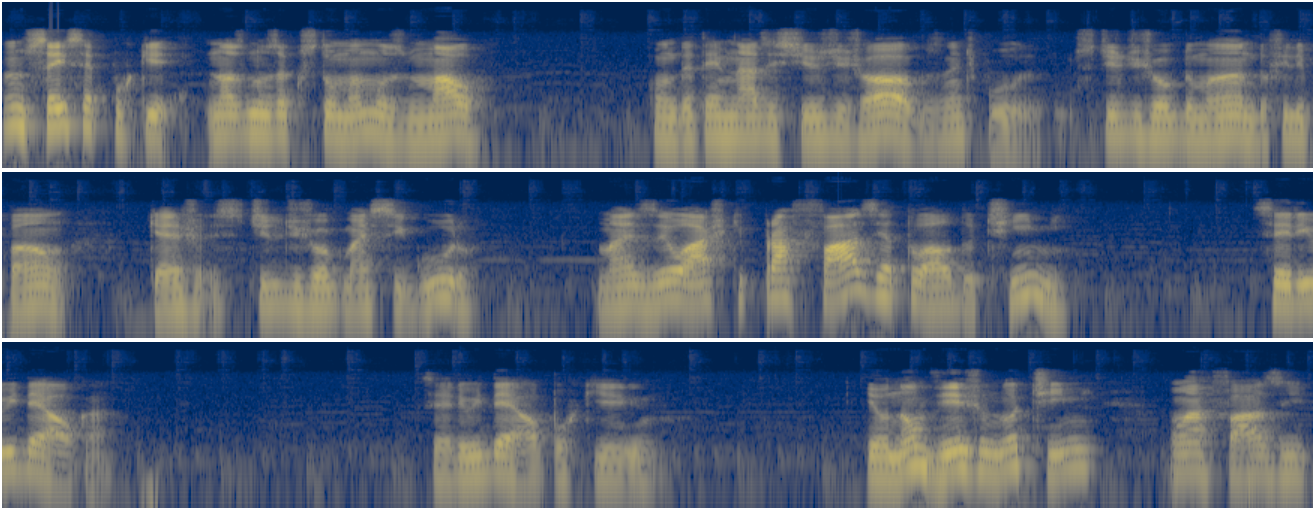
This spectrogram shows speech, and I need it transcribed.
Não sei se é porque nós nos acostumamos mal com determinados estilos de jogos, né? Tipo, estilo de jogo do Mano, do Filipão, que é estilo de jogo mais seguro. Mas eu acho que para a fase atual do time seria o ideal, cara. Seria o ideal, porque eu não vejo no time uma fase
